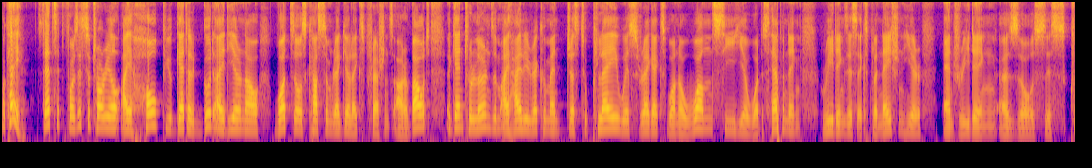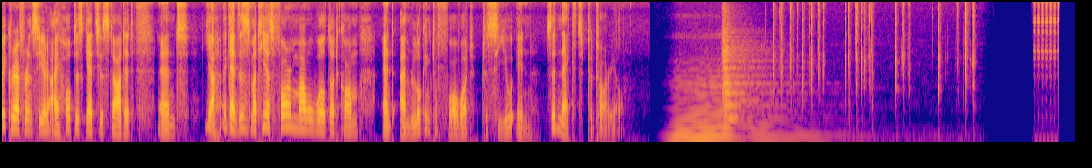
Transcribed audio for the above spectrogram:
Okay, that's it for this tutorial. I hope you get a good idea now what those custom regular expressions are about. Again, to learn them, I highly recommend just to play with regex 101, see here what is happening, reading this explanation here, and reading uh, those this quick reference here. I hope this gets you started. And yeah, again, this is Matthias from mamoworld.com, and I'm looking to forward to see you in the next tutorial.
